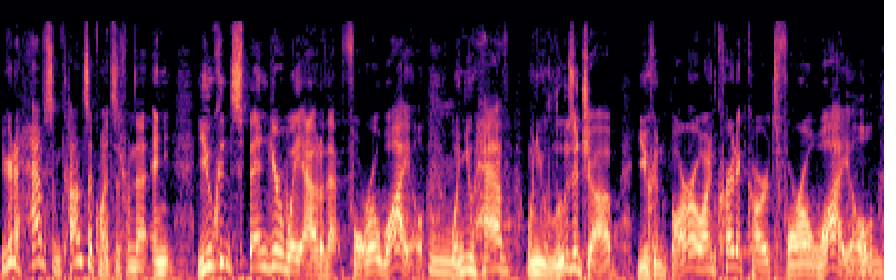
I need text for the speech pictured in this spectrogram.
you're going to have some consequences from that, and you can spend your way out of that for a while. Mm. When you have, when you lose a job, you can borrow on credit cards for a while mm.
